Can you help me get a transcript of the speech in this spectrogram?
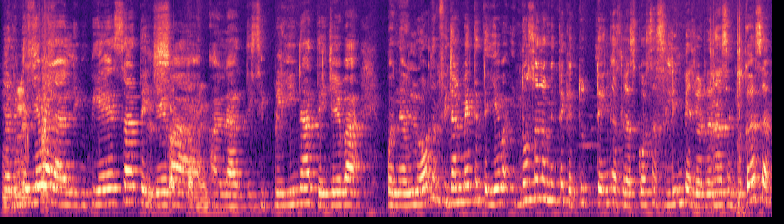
Te, Le te lleva a la limpieza, te lleva a la disciplina, te lleva con el orden, finalmente te lleva, no solamente que tú tengas las cosas limpias y ordenadas en tu casa,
